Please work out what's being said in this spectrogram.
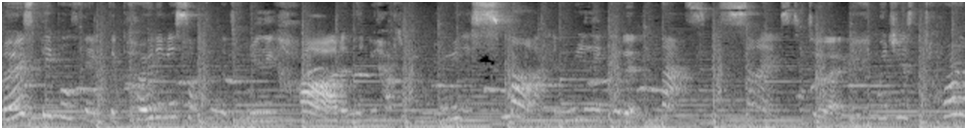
most people think that coding is something that's really hard and that you have to be really smart and really good at maths and science to do it, which is totally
